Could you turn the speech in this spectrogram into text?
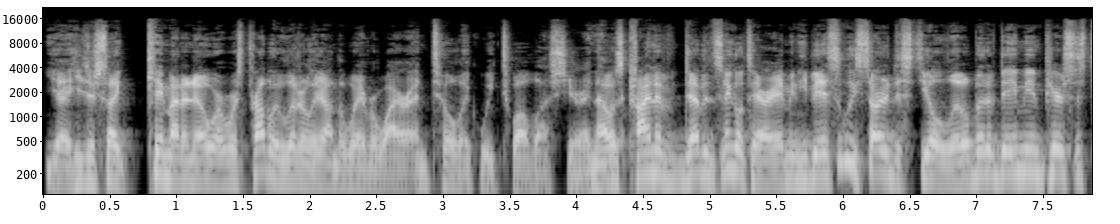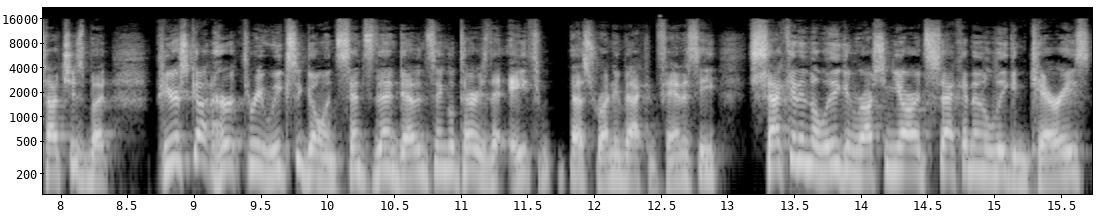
Yeah, he just like came out of nowhere, was probably literally on the waiver wire until like week 12 last year. And that was kind of Devin Singletary. I mean, he basically started to steal a little bit of Dameon Pierce's touches, but Pierce got hurt three weeks ago. And since then, Devin Singletary is the eighth best running back in fantasy, second in the league in rushing yards, second in the league in carries.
